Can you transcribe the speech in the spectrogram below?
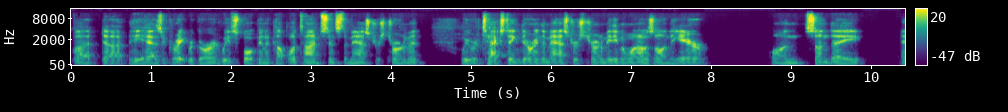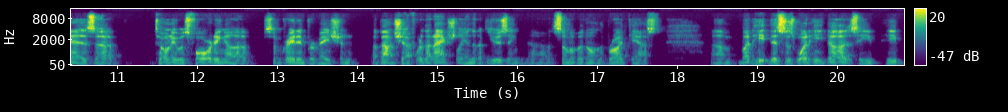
but uh, he has a great regard. We've spoken a couple of times since the Masters tournament. We were texting during the Masters tournament, even when I was on the air on Sunday, as uh, Tony was forwarding uh, some great information about Scheffler that I actually ended up using uh, some of it on the broadcast. Um, but he, this is what he does. He he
